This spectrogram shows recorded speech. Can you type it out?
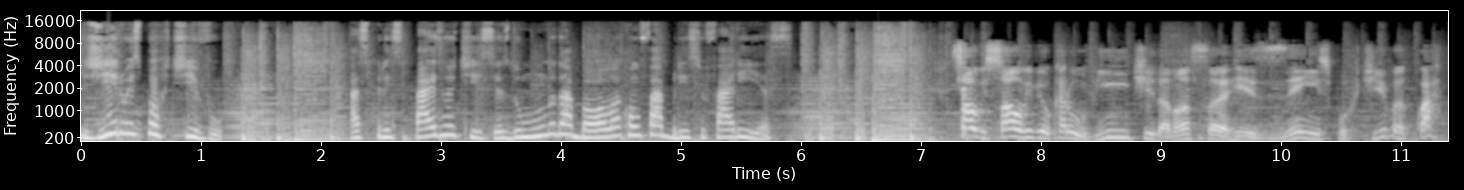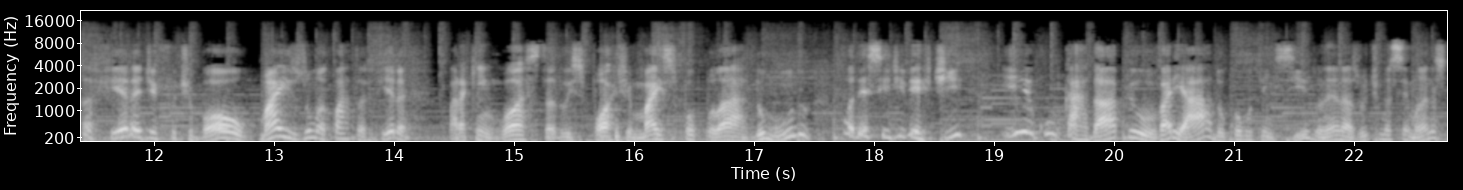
Giro Esportivo. As principais notícias do mundo da bola com Fabrício Farias. Salve, salve, meu caro ouvinte da nossa resenha esportiva. Quarta-feira de futebol, mais uma quarta-feira para quem gosta do esporte mais popular do mundo poder se divertir e com um cardápio variado, como tem sido né, nas últimas semanas,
